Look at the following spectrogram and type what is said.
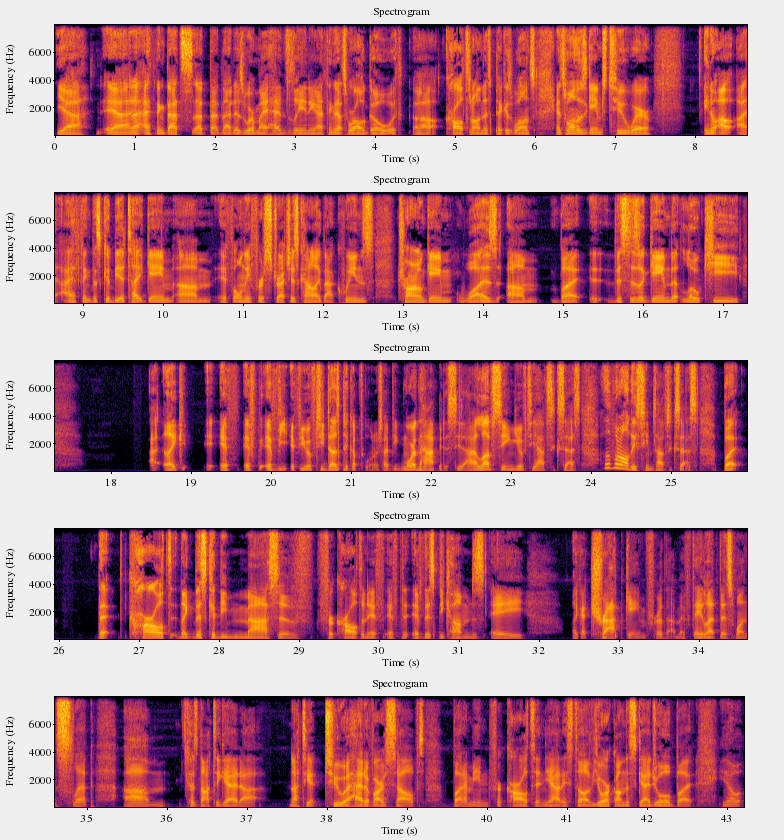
Yeah, yeah, and I think that's that, that that is where my head's leaning. I think that's where I'll go with uh, Carleton on this pick as well. It's it's one of those games too where you know, I I think this could be a tight game, um, if only for stretches, kind of like that Queens Toronto game was. Um, but this is a game that low key, like if if if if U of T does pick up the winners, I'd be more than happy to see that. I love seeing U of T have success. I love when all these teams have success, but that Carleton like this, could be massive for Carleton if if if this becomes a like a trap game for them if they let this one slip. Um, because not to get uh not to get too ahead of ourselves. But I mean, for Carleton, yeah, they still have York on the schedule, but you know,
